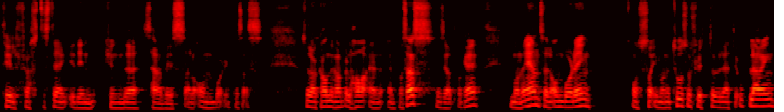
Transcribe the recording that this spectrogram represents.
til første steg i din kundeservice- eller onboarding-prosess. Så da kan du f.eks. ha en, en prosess som sier at ok, måned én så er det onboarding. og så i måned to så flytter du det til opplæring.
